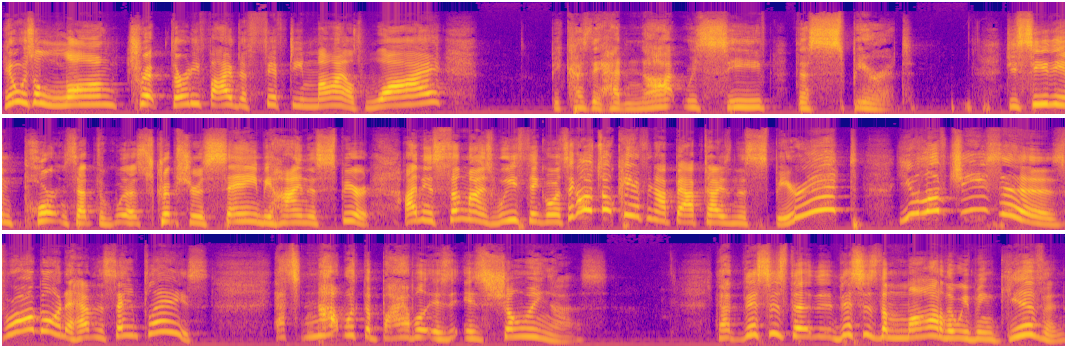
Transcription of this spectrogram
It was a long trip, 35 to 50 miles. Why? Because they had not received the Spirit. Do you see the importance that the that Scripture is saying behind the Spirit? I think sometimes we think, oh, it's like, oh, it's okay if you're not baptized in the Spirit. You love Jesus. We're all going to heaven, the same place. That's not what the Bible is, is showing us. That this is, the, this is the model that we've been given.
